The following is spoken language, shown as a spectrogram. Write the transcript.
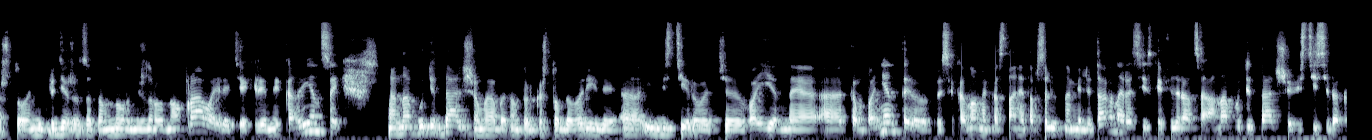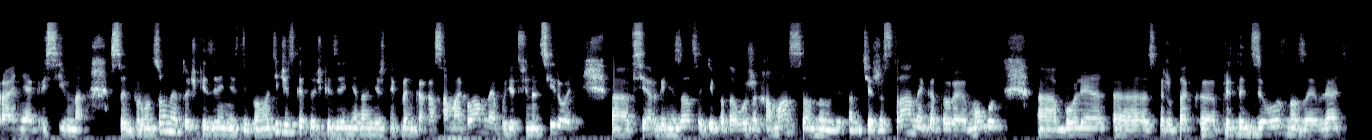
что они придерживаются там норм международного права или тех или иных конвенций, она будет дальше, мы об этом только что говорили, э, инвестировать в военные э, компоненты, то есть экономика станет абсолютно милитарной Российской Федерации, она будет дальше вести себя крайне агрессивно с информационной точки зрения, с дипломатической точки зрения на внешних рынках, а самое главное будет финансировать все организации типа того же Хамаса, ну или там те же страны, которые могут более, скажем так, претензиозно заявлять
